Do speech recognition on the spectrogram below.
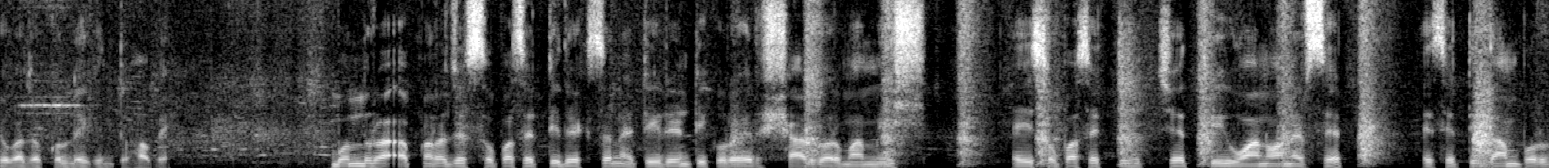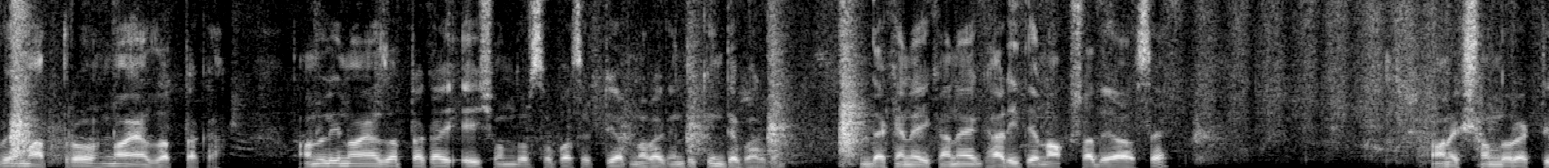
যোগাযোগ করলেই কিন্তু হবে। বন্ধুরা, আপনারা যে সোফা সেটটি দেখছেন, এটি রেন্টি কোরের সারগরমা মিশ। এই সোফা সেটটি হচ্ছে থ্রি ওয়ান ওয়ানের সেট। এই সেটটির দাম পড়বে মাত্র নয় হাজার টাকা। অনলি নয় হাজার টাকায় এই সুন্দর সোফা সেটটি আপনারা কিন্তু কিনতে পারবেন। দেখেন এখানে ঘাড়িতে নকশা দেওয়া আছে। অনেক সুন্দর একটি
